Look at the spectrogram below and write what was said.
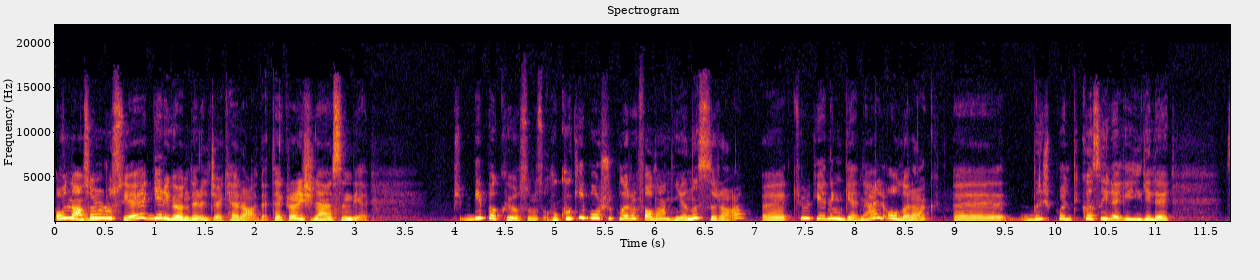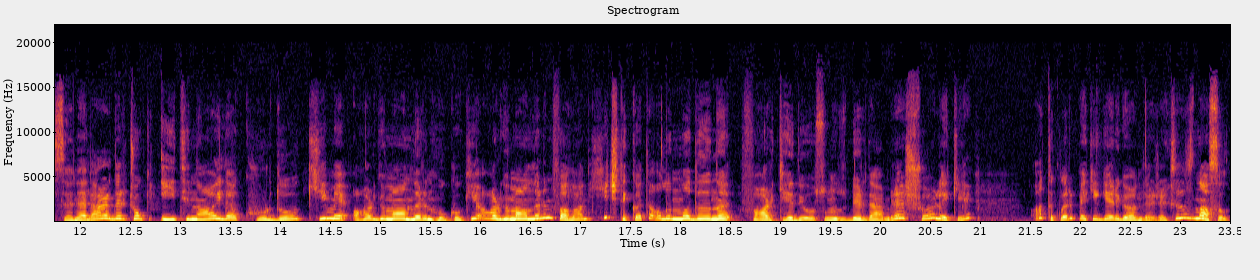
Ondan sonra Rusya'ya geri gönderilecek herhalde. Tekrar işlensin diye. Şimdi bir bakıyorsunuz hukuki boşlukların falan yanı sıra e, Türkiye'nin genel olarak e, dış politikasıyla ilgili senelerdir çok itinayla kurduğu kimi argümanların, hukuki argümanların falan hiç dikkate alınmadığını fark ediyorsunuz birdenbire. Şöyle ki atıkları peki geri göndereceksiniz. Nasıl?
